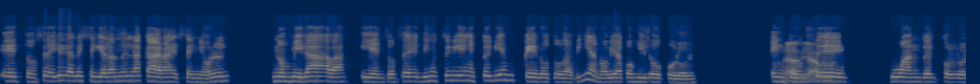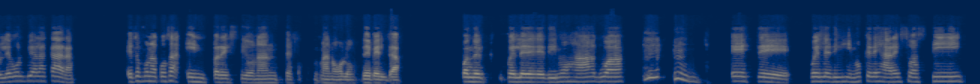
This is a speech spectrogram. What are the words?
Entonces ella le seguía dando en la cara, el señor nos miraba y entonces dijo, estoy bien, estoy bien, pero todavía no había cogido color. Entonces, cuando el color le volvió a la cara, esto fue una cosa impresionante, Manolo, de verdad. Cuando pues le dimos agua, este, pues le dijimos que dejara eso así.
